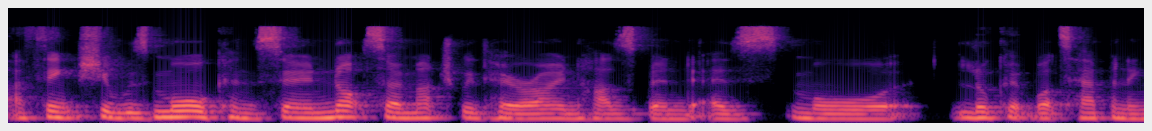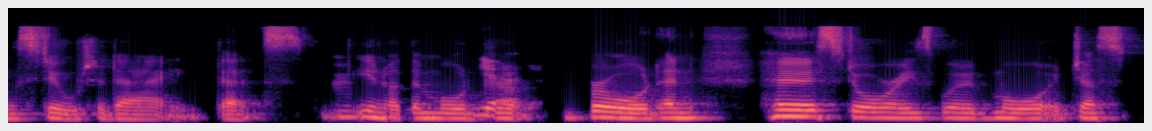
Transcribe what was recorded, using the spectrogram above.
I think she was more concerned not so much with her own husband as more look at what's happening still today. That's mm-hmm. you know the more yeah. broad and her stories were more just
